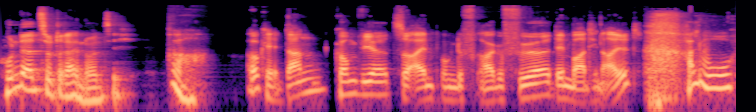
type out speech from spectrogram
100 zu 93. Oh. Okay, dann kommen wir zur Ein-Punkte-Frage für den Martin Alt. Hallo.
